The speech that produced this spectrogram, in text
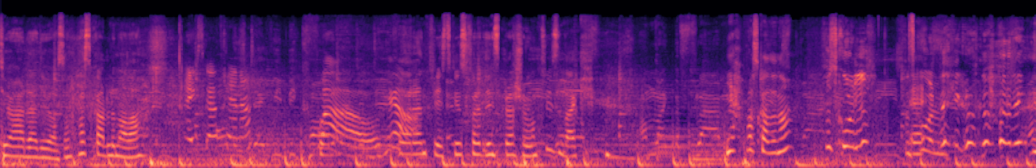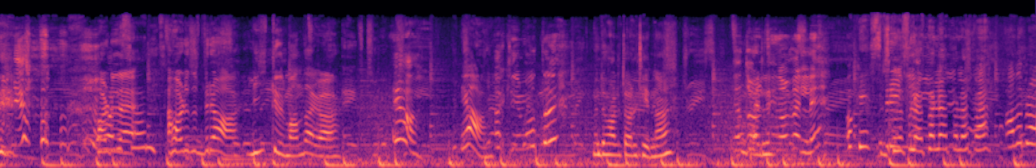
Du er det, du også. Hva skal du nå, da? Jeg skal trene. Wow, For en friskus, for et inspirasjon. Tusen takk. Ja, hva skal du nå? På skolen. På skolen. Har, du det, har du det bra? Liker du mandager? Ja, Ja. Jeg har ikke imot det. Men du har litt dårlig tid nå? Jeg har dårlig tid nå, veldig. OK, skal du få løpe, løpe, løpe. Ha det bra.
